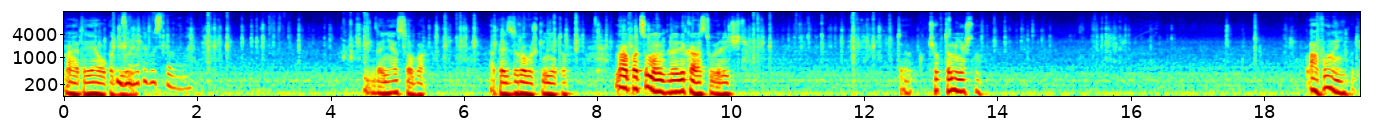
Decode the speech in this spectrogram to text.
А, это я его подбил. Дело того стоило. Да не особо. Опять здоровушки нету. Ну, а под сумму для лекарств увеличить. Так, чё, кто меня что? А, вон они, блядь.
